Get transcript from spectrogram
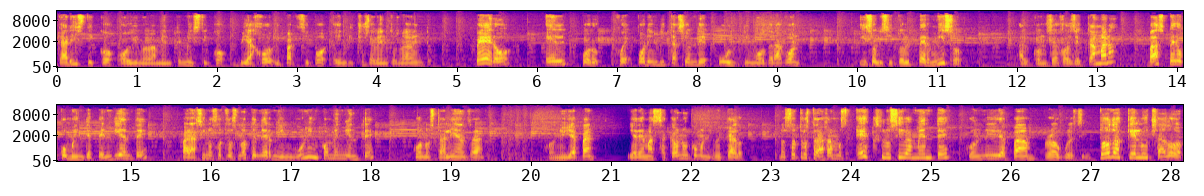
Carístico, hoy nuevamente Místico, viajó y participó en dichos eventos nuevamente. Pero él fue por invitación de Último Dragón y solicitó el permiso al Consejo de Cámara, vas pero como independiente, para así nosotros no tener ningún inconveniente con nuestra alianza con New Japan. Y además sacaron un comunicado. Nosotros trabajamos exclusivamente con New Japan Pro Wrestling. Todo aquel luchador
